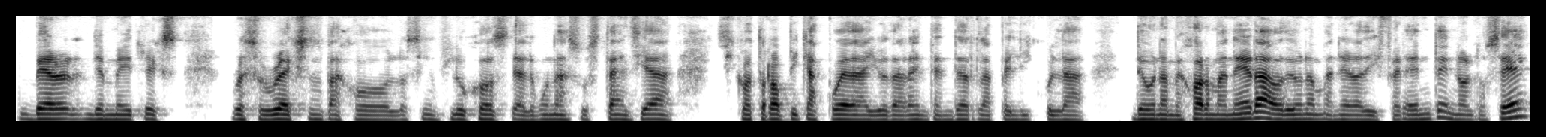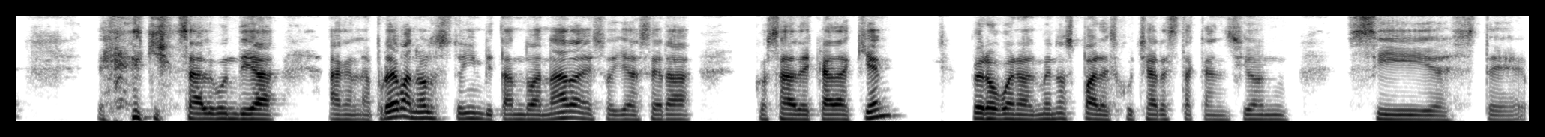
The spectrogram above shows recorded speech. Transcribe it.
ver The Matrix Resurrections bajo los influjos de alguna sustancia psicotrópica pueda ayudar a entender la película de una mejor manera o de una manera diferente, no lo sé. Quizá algún día hagan la prueba, no los estoy invitando a nada, eso ya será cosa de cada quien, pero bueno, al menos para escuchar esta canción, sí, este,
